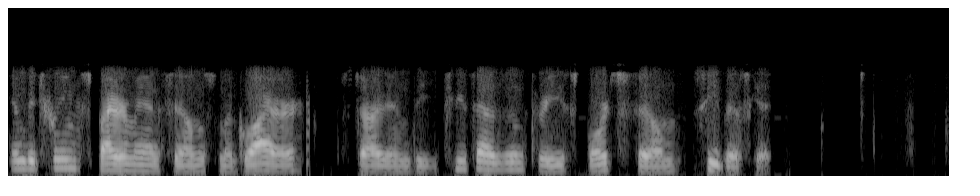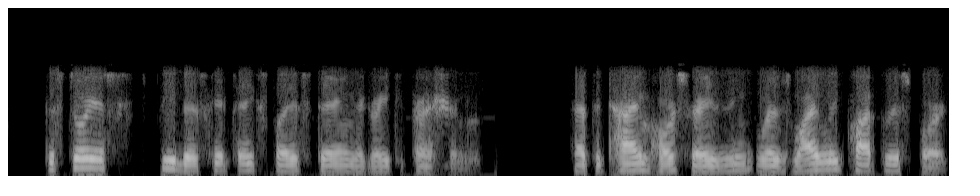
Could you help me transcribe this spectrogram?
In between Spider-Man films, Maguire starred in the 2003 sports film Seabiscuit. The story of Seabiscuit takes place during the Great Depression. At the time, horse racing was widely popular sport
